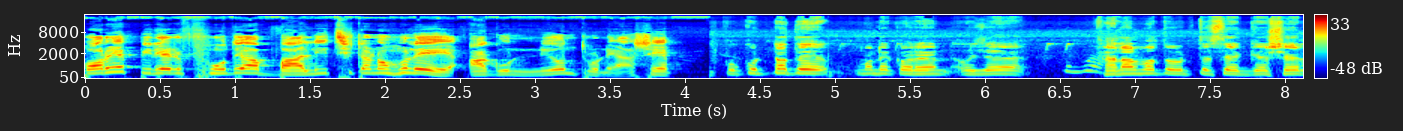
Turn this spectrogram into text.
পরে পীরের ফোঁদা বালি ছিটানো হলে আগুন নিয়ন্ত্রণে আসে। পুকুরটাতে মনে করেন ওই যে ফেনার মতো উঠতেছে গ্যাসের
